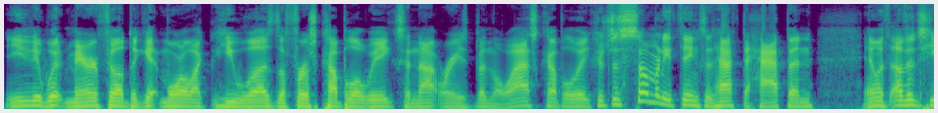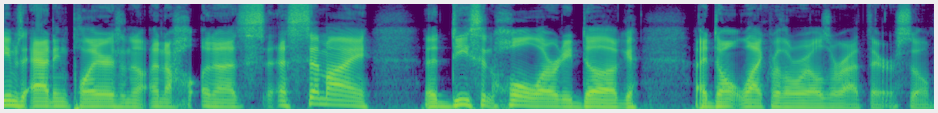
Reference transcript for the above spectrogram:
You need Whit Merrifield to get more like he was the first couple of weeks and not where he's been the last couple of weeks. There's just so many things that have to happen. And with other teams adding players and a, and a, and a, a semi a decent hole already dug, I don't like where the Royals are at there. So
